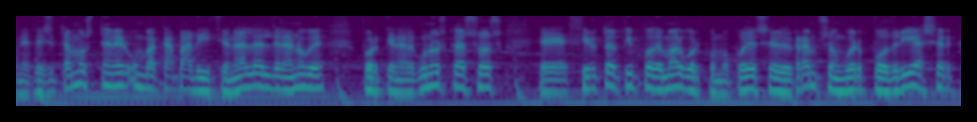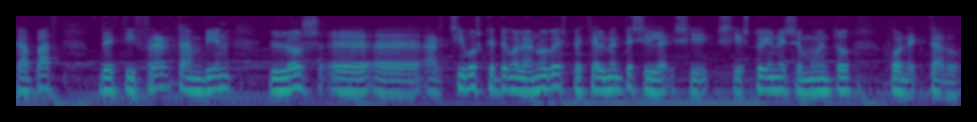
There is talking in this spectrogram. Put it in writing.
Necesitamos tener un backup adicional al de la nube porque en algunos casos eh, cierto tipo de malware como puede ser el ransomware podría ser capaz de cifrar también los eh, eh, archivos que tengo en la nube, especialmente si, estoy en ese momento conectado.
